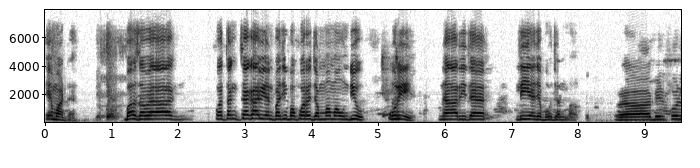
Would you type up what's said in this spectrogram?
એ માટે. બસ હવે આ પતંગ ચગાવી અને પછી બપોરે જમવામાં ઊંધિયું પૂરી ને આ રીતે લઈએ છે ભોજનમાં. બિલકુલ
